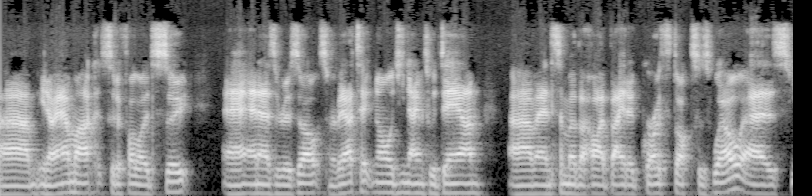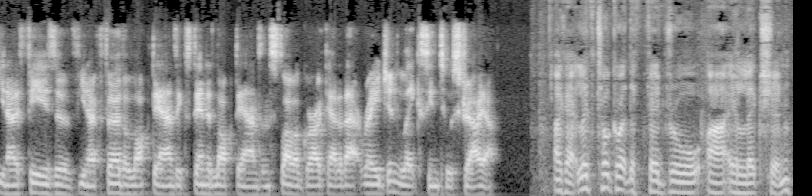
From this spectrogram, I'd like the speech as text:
Um, you know, our markets sort of followed suit. And, and as a result, some of our technology names were down um, and some of the high beta growth stocks as well as you know fears of you know further lockdowns, extended lockdowns, and slower growth out of that region leaks into Australia. Okay, let's talk about the federal uh, election.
